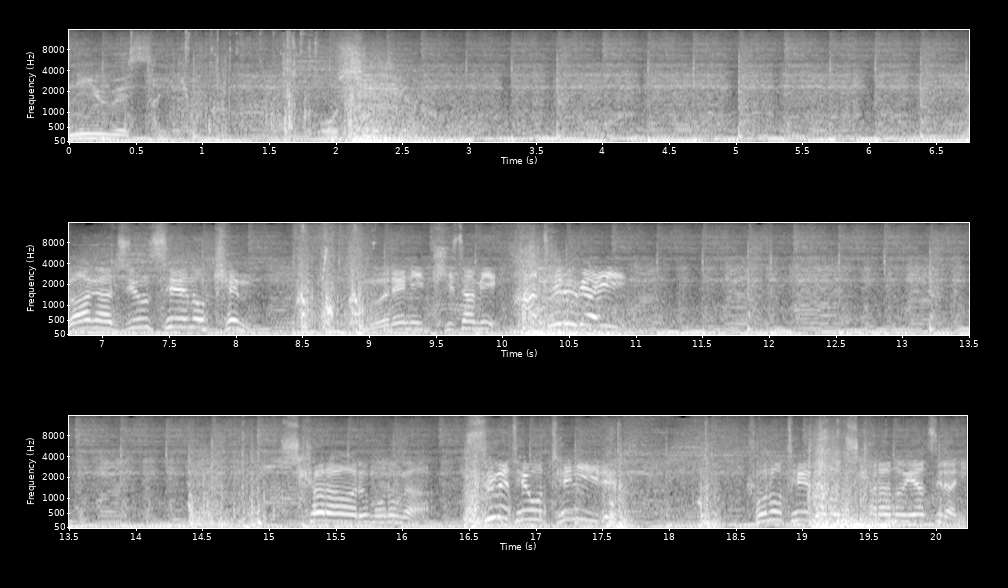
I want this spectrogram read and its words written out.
何故最強か教えてやろう我が純正の剣胸に刻み果てるがいい。力ある者が全てを手に入れる。この程度の力の奴らに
